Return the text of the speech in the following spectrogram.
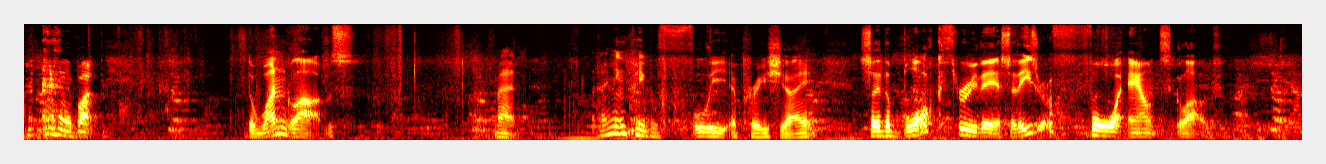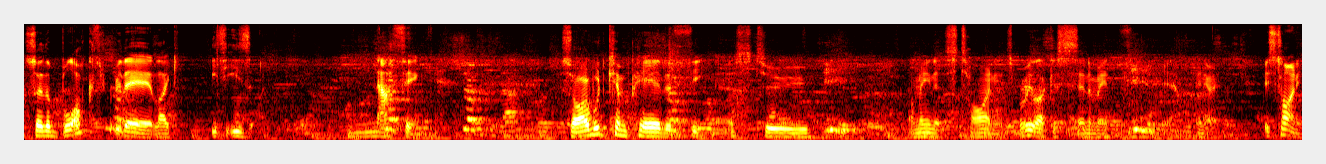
but the one gloves, man, I don't think people fully appreciate. So the block through there, so these are a four ounce glove. So the block through there, like it is nothing. So I would compare the thickness to, I mean, it's tiny. It's probably like a centimeter. Yeah. Anyway, it's tiny.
